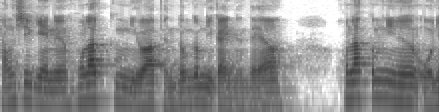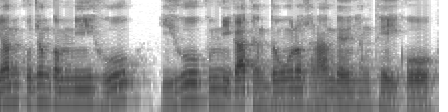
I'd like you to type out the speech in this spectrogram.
방식에는 혼합금리와 변동금리가 있는데요. 혼합금리는 5년 고정금리 후 이후 금리가 변동으로 전환되는 형태이고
